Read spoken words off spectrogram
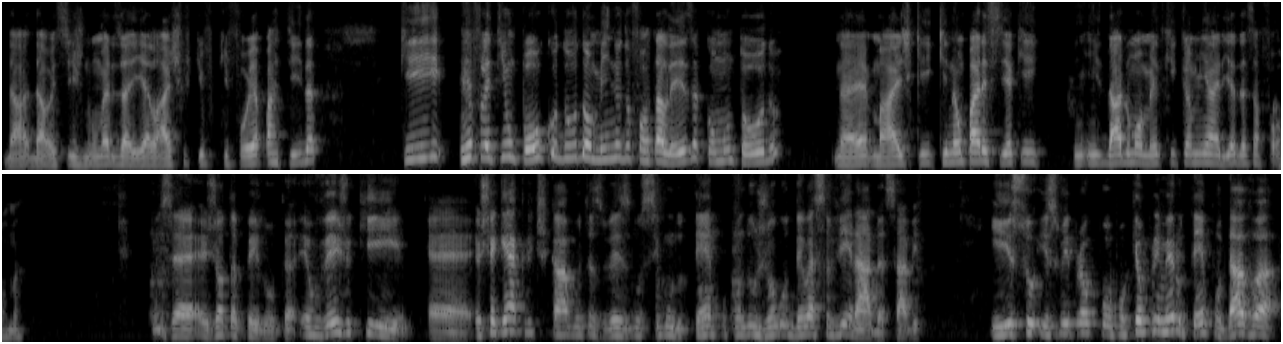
dá, dá esses números aí elásticos que, que foi a partida que refletia um pouco do domínio do Fortaleza como um todo, né? Mas que, que não parecia que em dado momento que caminharia dessa forma. Pois é, JP Luca, eu vejo que é, eu cheguei a criticar muitas vezes no segundo tempo quando o jogo deu essa virada, sabe? E isso, isso me preocupou, porque o primeiro tempo dava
